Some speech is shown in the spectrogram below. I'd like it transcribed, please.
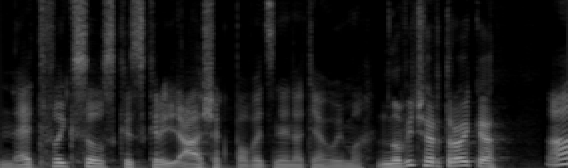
Netflixovské skry... Á, však povedz, nenaťahuj ma. No Witcher 3. Á,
